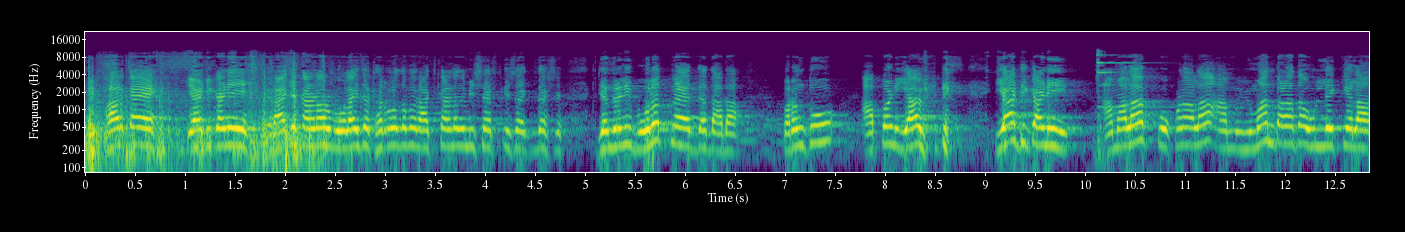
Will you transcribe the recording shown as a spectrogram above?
मी फार काय या ठिकाणी राजकारणावर बोलायचं ठरवलं तर मग राजकारणाचं मी जनरली बोलत नाही अद्या दादा. परंतु आपण या या ठिकाणी आम्हाला कोकणाला विमानतळाचा उल्लेख केला.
